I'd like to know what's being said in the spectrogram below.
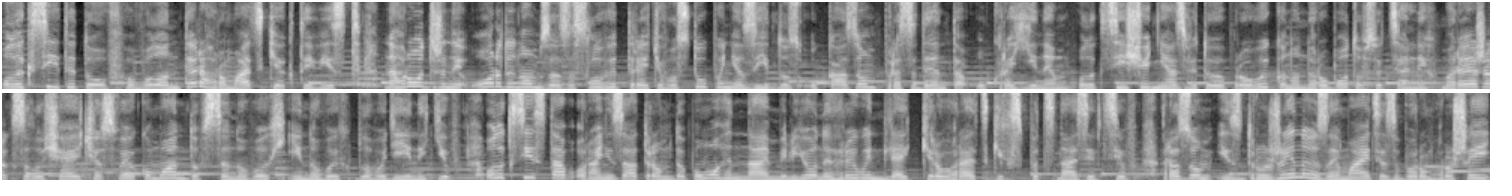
Олексій Титов, волонтер, громадський активіст, нагороджений орденом за заслуги третього ступеня згідно з указом президента України. Олексій щодня звітує про виконану роботу в соціальних мережах, залучаючи в свою команду все нових і нових благодійників. Олексій став організатором допомоги на мільйони гривень для кіровоградських спецназівців. Разом із дружиною займається збором грошей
